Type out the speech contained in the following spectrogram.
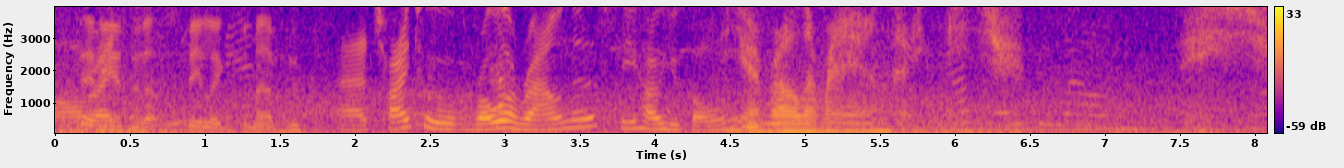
All Then he ended up stealing some evidence. Uh, try to roll around. Uh, see how you go. Yeah, roll around. Yes. Yes,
